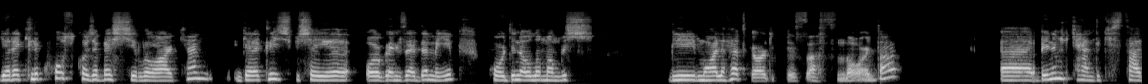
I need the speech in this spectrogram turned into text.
gerekli koskoca 5 yılı varken gerekli hiçbir şeyi organize edemeyip koordine olamamış bir muhalefet gördük biz aslında orada. Ee, benim kendi kişisel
